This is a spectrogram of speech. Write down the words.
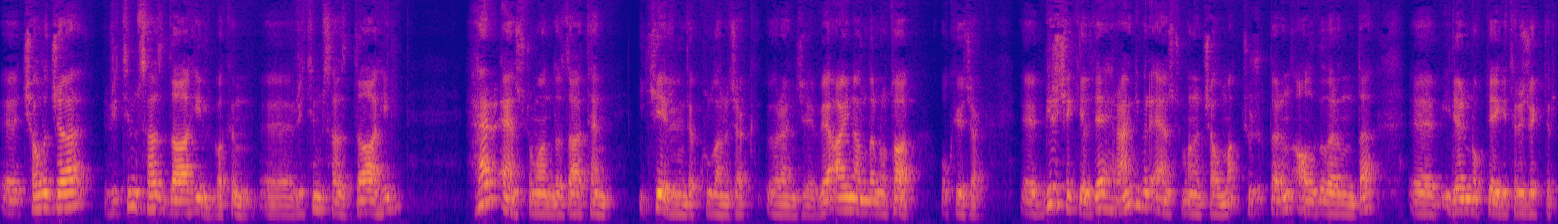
e, çalacağı ritim saz dahil, bakın e, ritim saz dahil her enstrümanda zaten iki elini de kullanacak öğrenci ve aynı anda nota okuyacak. E, Bir şekilde herhangi bir enstrümanı çalmak çocukların algılarını da e, ileri noktaya getirecektir.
